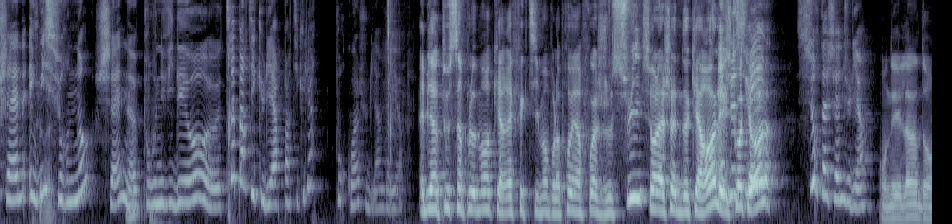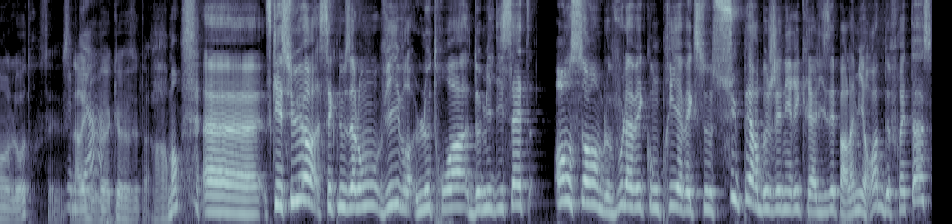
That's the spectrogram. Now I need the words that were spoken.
chaînes, et oui, vrai. sur nos chaînes, Mm. pour une vidéo euh, très particulière. Particulière Pourquoi, Julien, d'ailleurs? Eh bien, tout simplement car effectivement, pour la première fois, je suis sur la chaîne de Carole. Et toi, suis- Carole? Sur ta chaîne, Julien. On est l'un dans l'autre, ça n'arrive que rarement. Euh, ce qui est sûr, c'est que nous allons vivre le 3 2017 ensemble, vous l'avez compris, avec ce superbe générique réalisé par l'ami Rob de Freitas,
